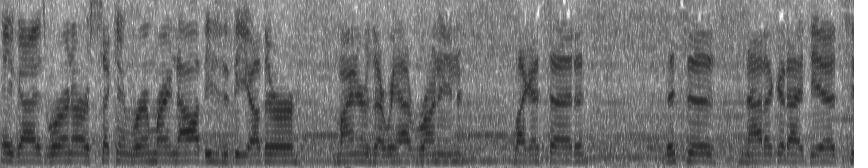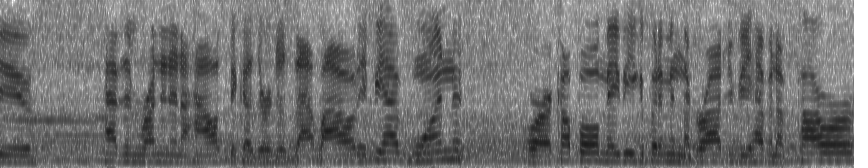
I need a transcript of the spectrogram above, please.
Hey guys, we're in our second room right now. These are the other miners that we have running. Like I said, this is not a good idea to have them running in a house because they're just that loud. If you have one or a couple, maybe you could put them in the garage if you have enough power.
